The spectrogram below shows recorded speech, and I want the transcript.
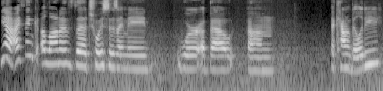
yeah, I think a lot of the choices I made were about um, accountability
